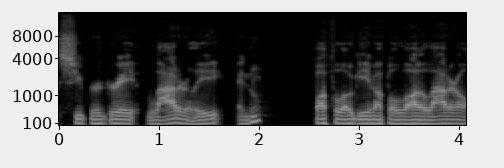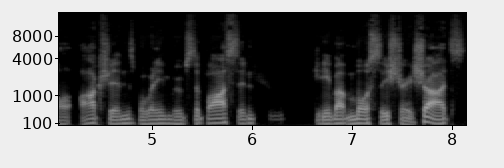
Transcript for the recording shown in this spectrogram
super great laterally, and mm-hmm. Buffalo gave up a lot of lateral options, but when he moves to Boston, gave up mostly straight shots.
